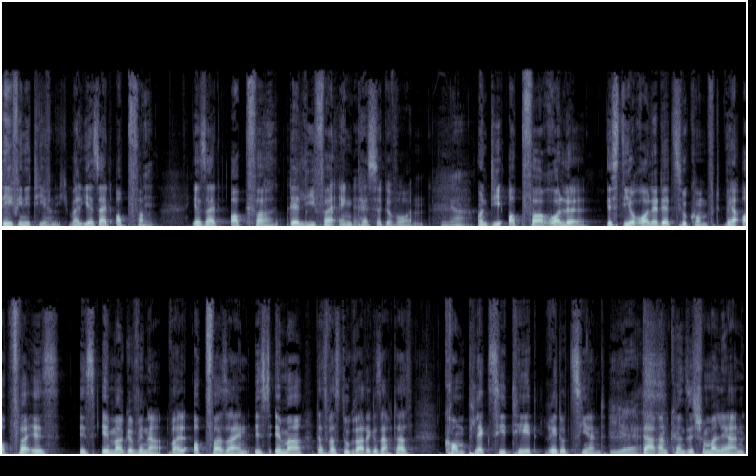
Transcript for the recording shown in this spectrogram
Definitiv ja. nicht, weil ihr seid Opfer. Nee. Ihr seid Opfer der Lieferengpässe geworden. Ja. Und die Opferrolle ist die Rolle der Zukunft. Wer Opfer ist, ist immer Gewinner, weil Opfer sein ist immer, das was du gerade gesagt hast, Komplexität reduzierend. Yes. Daran können Sie es schon mal lernen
